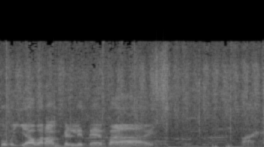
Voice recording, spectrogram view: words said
तो भैया आप आराम कर लेते हैं। बाय बाय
